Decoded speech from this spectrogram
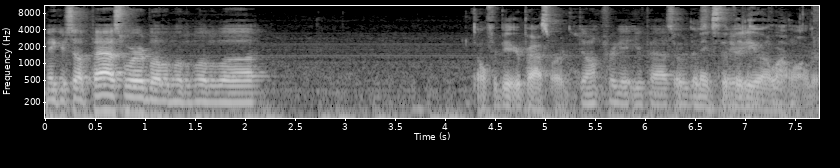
Make yourself a password. Blah blah blah blah blah blah blah. Don't forget your password. Don't forget your password. It makes the video a lot longer.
